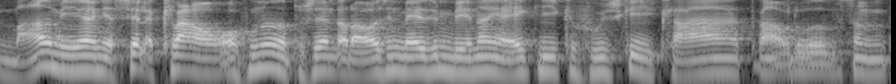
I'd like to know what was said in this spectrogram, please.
meget mere, end jeg selv er klar over. 100 procent, og der er også en masse minder, jeg ikke lige kan huske i klare drag, du ved, som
